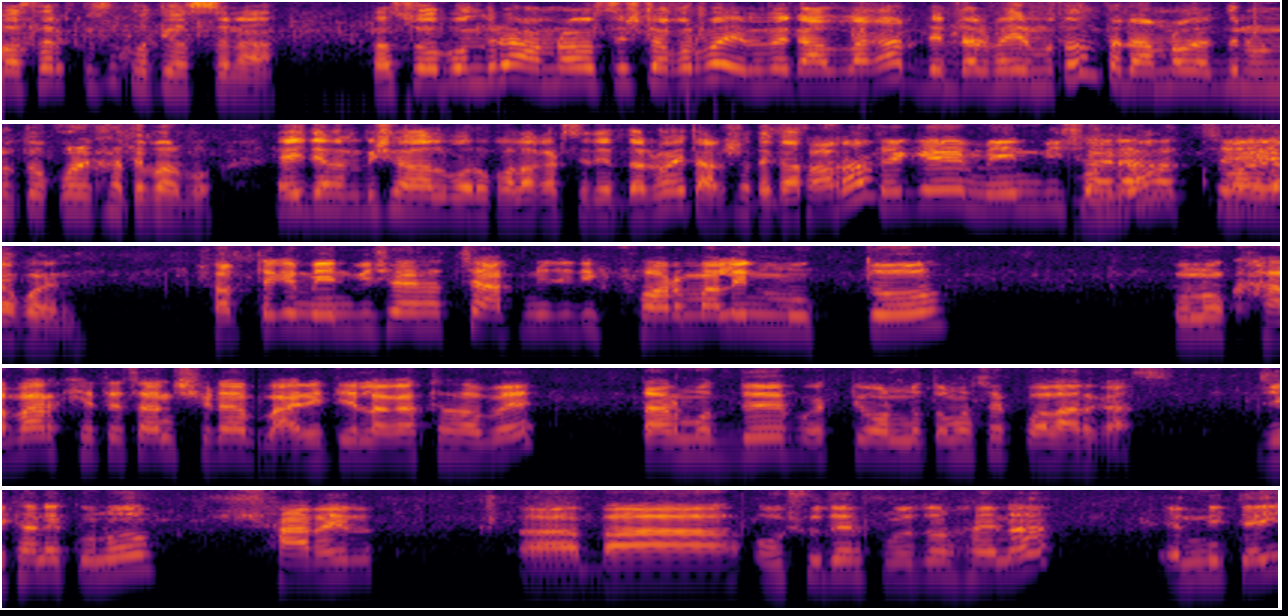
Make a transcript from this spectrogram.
গাছের কিছু ক্ষতি হচ্ছে না। তা সো বন্ধুরা আমরাও চেষ্টা করব এইভাবে গাছ লাগার দেবদার ভাইয়ের মতন তাহলে আমরাও একদিন উন্নত করে খেতে পারব। এই দেখেন বিশাল বড় কলা কাটছে দেবদার ভাই তার সাথে গাছটা। থেকে মেন বিষয়টা হচ্ছে করেন। সব থেকে মেন বিষয় হচ্ছে আপনি যদি ফরমালিন মুক্ত কোনো খাবার খেতে চান সেটা বাড়িতে লাগাতে হবে। তার মধ্যে একটি অন্যতম হচ্ছে কলার গাছ। যেখানে কোনো সারের বা ওষুধের প্রয়োজন হয় না, এমনিতেই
